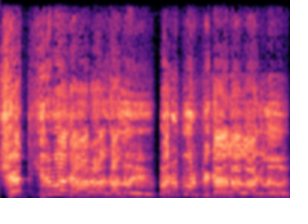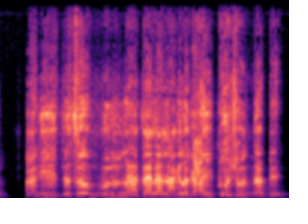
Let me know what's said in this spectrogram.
शेत हिरवंगार झालंय भरपूर पिकायला लागलं. आणि जसं मूल नाचायला लागलं का आई खुश होऊन जाते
